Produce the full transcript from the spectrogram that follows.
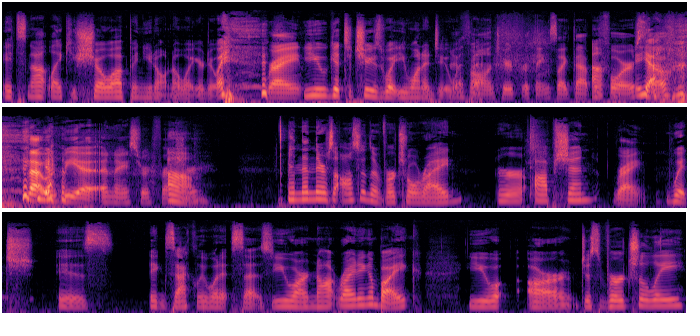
it's not like you show up and you don't know what you're doing. Right. you get to choose what you want to do I've with volunteered for things like that Uh, before, so yeah. that Yeah. would be a, a nice refresher. Um, and then there's also the virtual rider option, right. which is exactly what it says. You are not riding a bike. You are just virtually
